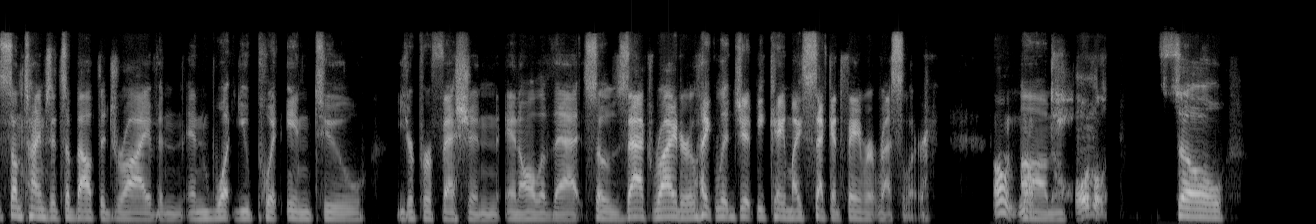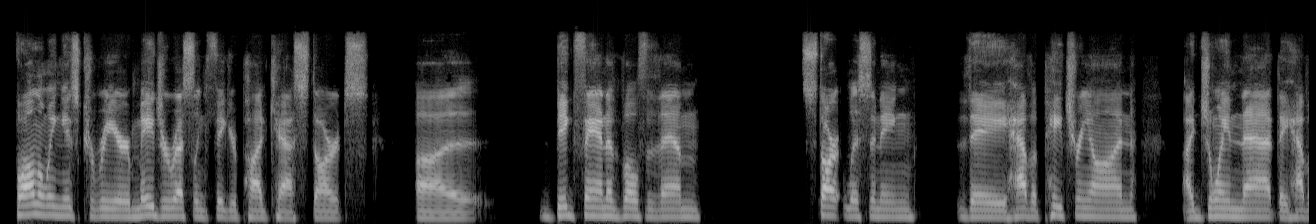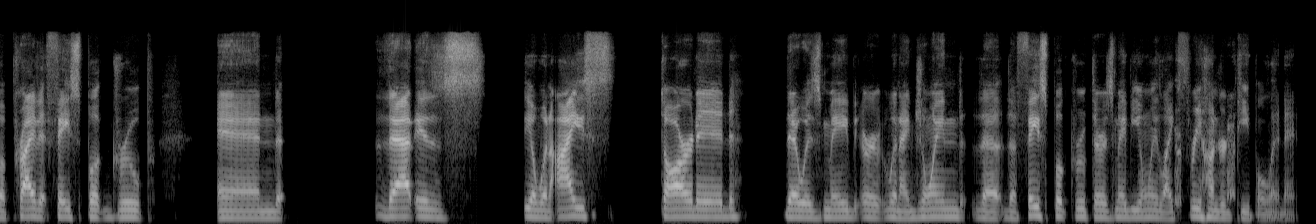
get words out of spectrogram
sometimes it's about the drive and and what you put into your profession and all of that. So Zack Ryder like legit became my second favorite wrestler. Oh no um, totally. so following his career major wrestling figure podcast starts. Uh big fan of both of them start listening. They have a Patreon. I joined that. They have a private Facebook group. And that is, you know, when I started, there was maybe, or when I joined the the Facebook group, there was maybe only like 300 people in it.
